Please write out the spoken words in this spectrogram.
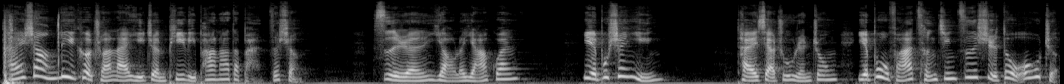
台上立刻传来一阵噼里啪啦的板子声，四人咬了牙关，也不呻吟。台下诸人中也不乏曾经滋事斗殴者，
